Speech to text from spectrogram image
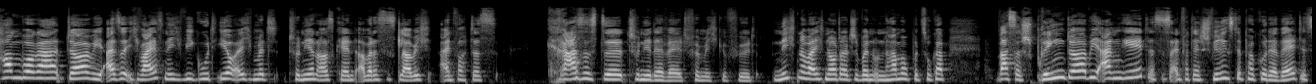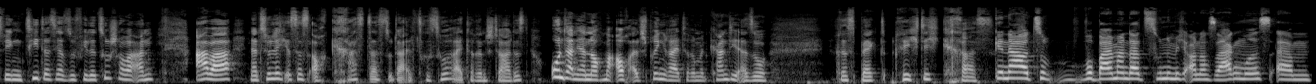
Hamburger Derby. Also ich weiß nicht, wie gut ihr euch mit Turnieren auskennt, aber das ist, glaube ich, einfach das krasseste Turnier der Welt für mich gefühlt. Nicht nur, weil ich Norddeutsche bin und Hamburg-Bezug habe, was das Springen-Derby angeht. Das ist einfach der schwierigste Parcours der Welt, deswegen zieht das ja so viele Zuschauer an. Aber natürlich ist es auch krass, dass du da als Dressurreiterin startest und dann ja nochmal auch als Springreiterin mit Kanti. Also Respekt, richtig krass. Genau, zu, wobei man dazu nämlich auch noch sagen muss, ähm,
